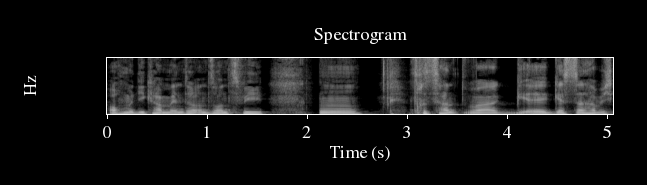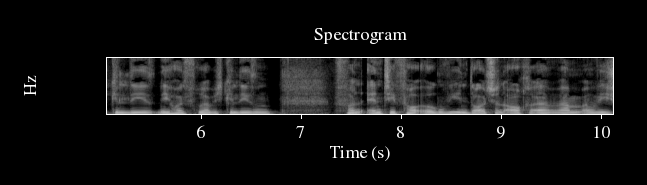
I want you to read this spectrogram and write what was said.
auch Medikamente und sonst wie. Mm. Interessant war, äh, gestern habe ich gelesen, nee, heute früh habe ich gelesen von NTV irgendwie in Deutschland auch, äh, wir haben irgendwie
